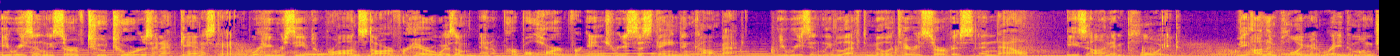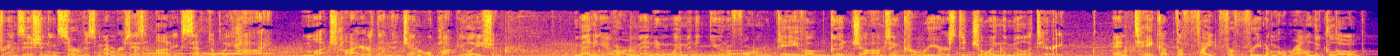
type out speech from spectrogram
He recently served two tours in Afghanistan, where he received a Bronze Star for heroism and a Purple Heart for injuries sustained in combat. He recently left military service, and now he's unemployed. The unemployment rate among transitioning service members is unacceptably high, much higher than the general population. Many of our men and women in uniform gave up good jobs and careers to join the military and take up the fight for freedom around the globe.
